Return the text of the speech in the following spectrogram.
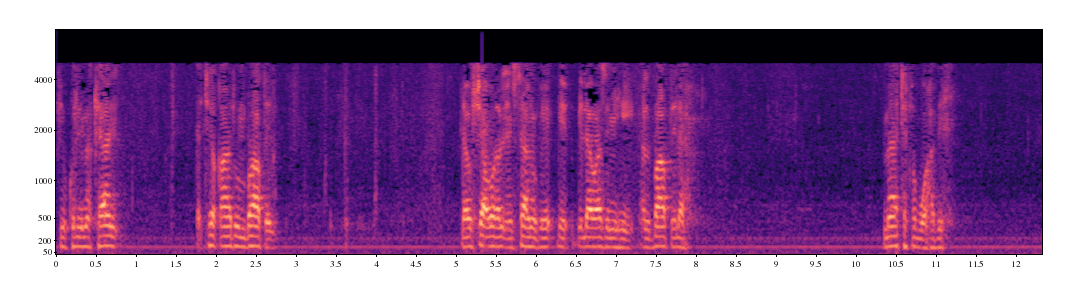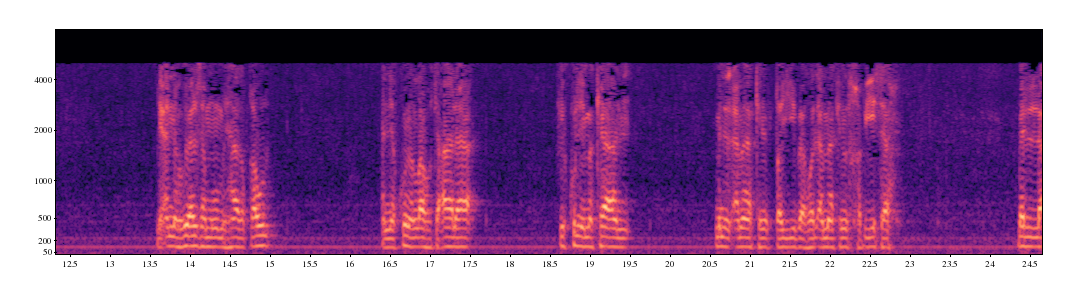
في كل مكان اعتقاد باطل. لو شعر الإنسان بلوازمه الباطلة ما تفوه به لأنه يلزم من هذا القول أن يكون الله تعالى في كل مكان من الأماكن الطيبة والأماكن الخبيثة. بل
